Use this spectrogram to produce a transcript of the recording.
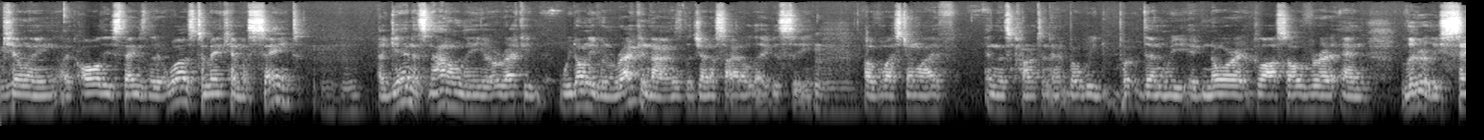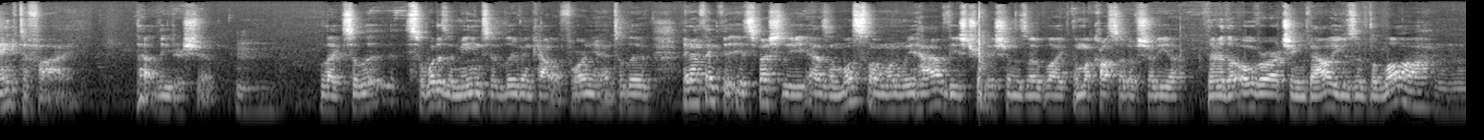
killing, like all these things that it was to make him a saint. Again, it's not only a rec- we don't even recognize the genocidal legacy of Western life in this continent, but we but then we ignore it, gloss over it, and literally sanctify that leadership like so so what does it mean to live in california and to live and i think that especially as a muslim when we have these traditions of like the maqasid of sharia that are the overarching values of the law mm-hmm.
